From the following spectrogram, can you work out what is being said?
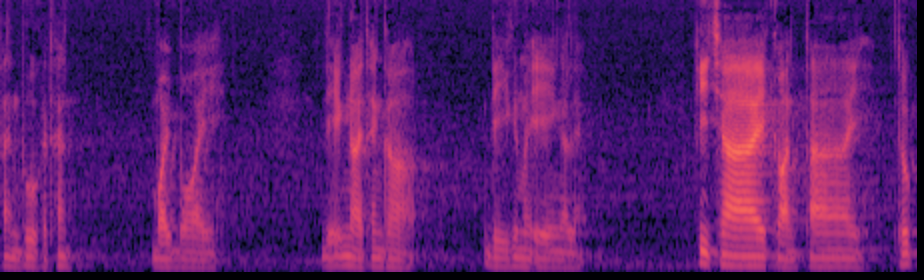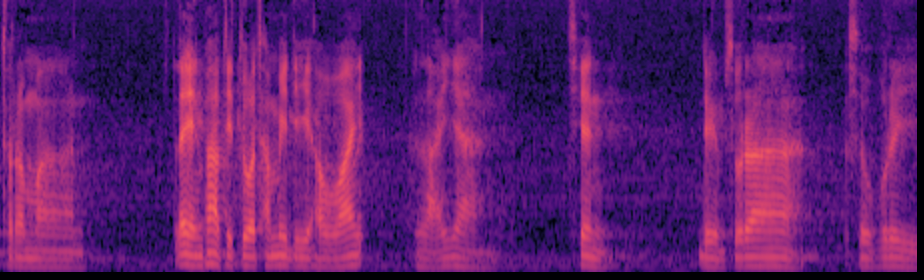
ท่านพูดกับท่าน บ่อยๆ เดี๋ยวอีกหน่อยท่านก็ดีขึ้นมาเองอะแหละ พี่ชายก่อนตายทุกทรมาน และเห็นภาพติดตัวทำไม่ดีเอาไว้หลายอย่าง เช่น ดื่มสุราสูบบุหรี่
